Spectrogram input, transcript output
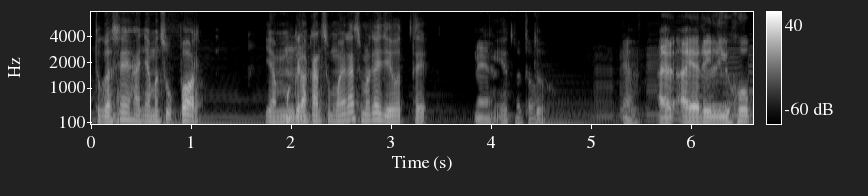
tugasnya hanya mensupport yang Hmm. menggerakkan semuanya kan sebenarnya JOT Iya, Gitu. betul. Ya, I, I really hope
